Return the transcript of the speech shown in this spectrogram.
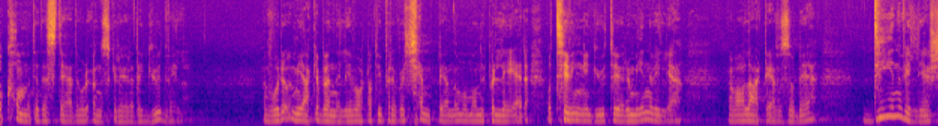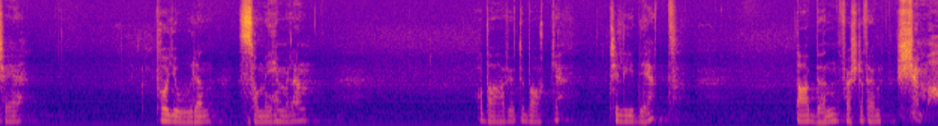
å komme til det stedet hvor du ønsker å gjøre det Gud vil. Men hvor mye er ikke bønn i livet vårt at vi prøver å kjempe gjennom og manipulere og tvinge Gud til å gjøre min vilje? Men hva lærte Jesus å be? Din vilje skje på jorden som i himmelen. Og da er vi jo tilbake til lydighet. Da er bønn først og fremst Shema.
